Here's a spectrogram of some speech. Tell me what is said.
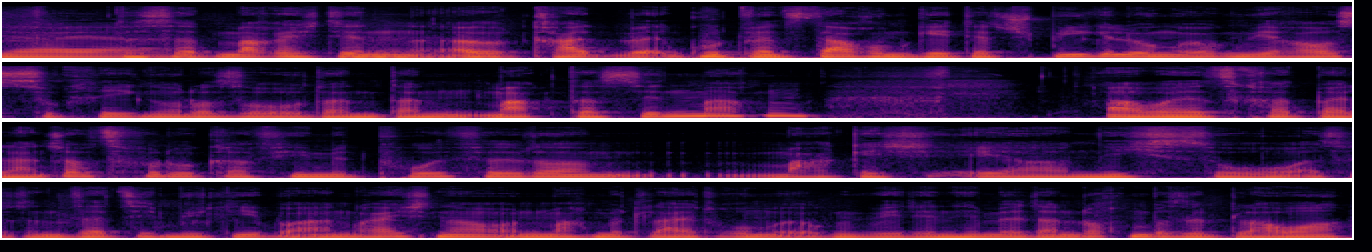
Ja, ja. deshalb mache ich den, also gerade gut, wenn es darum geht, jetzt Spiegelung irgendwie rauszukriegen oder so, dann, dann mag das Sinn machen. Aber jetzt gerade bei Landschaftsfotografie mit Polfilter mag ich eher nicht so. Also dann setze ich mich lieber an den Rechner und mache mit Lightroom irgendwie den Himmel dann doch ein bisschen blauer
